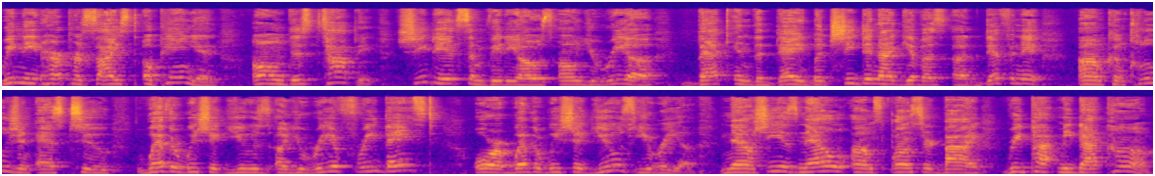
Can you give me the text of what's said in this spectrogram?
We need her precise opinion on this topic. She did some videos on urea back in the day, but she did not give us a definite um, conclusion as to whether we should use a urea-free based or whether we should use urea. Now, she is now um, sponsored by repotme.com.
